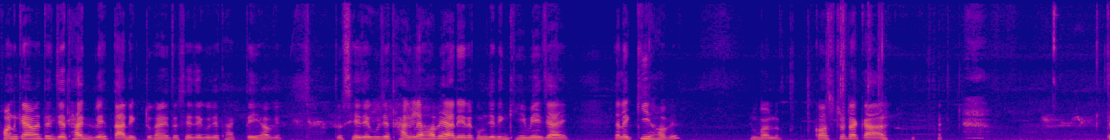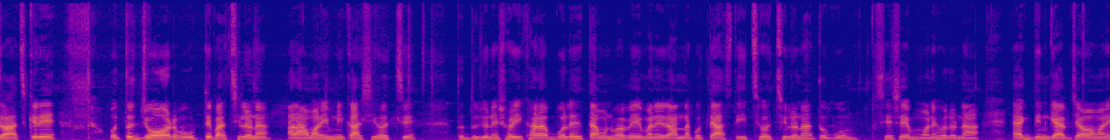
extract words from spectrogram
ফোন ক্যামেরাতে যে থাকবে, তার একটুখানি তো সেজে গুজে থাকতেই হবে। তো সেজে গুজে থাকলে হবে, আর এরকম যদি ঘেমে যায়, তাহলে কি হবে? বলো, কষ্টটা কার? তো আজকেরে ওর তো জ্বর উঠতে পারছিল না, আর আমার এমনি কাশি হচ্ছে। তো দুজনের শরীর খারাপ বলে তেমনভাবে মানে রান্না করতে আসতে ইচ্ছে হচ্ছিল না, তবুও শেষে মনে হলো না, একদিন গ্যাপ যাওয়া মানে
